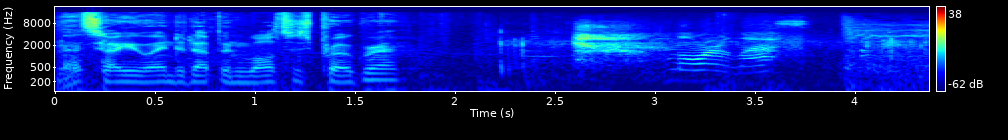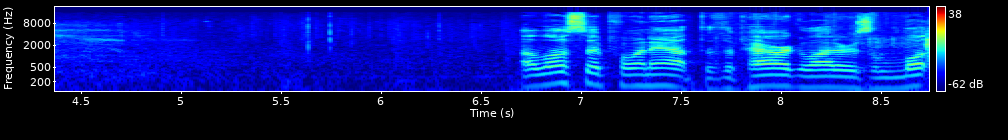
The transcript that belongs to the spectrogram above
That's how you ended up in Waltz's program? more or less. I'll also point out that the paraglider is a lot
